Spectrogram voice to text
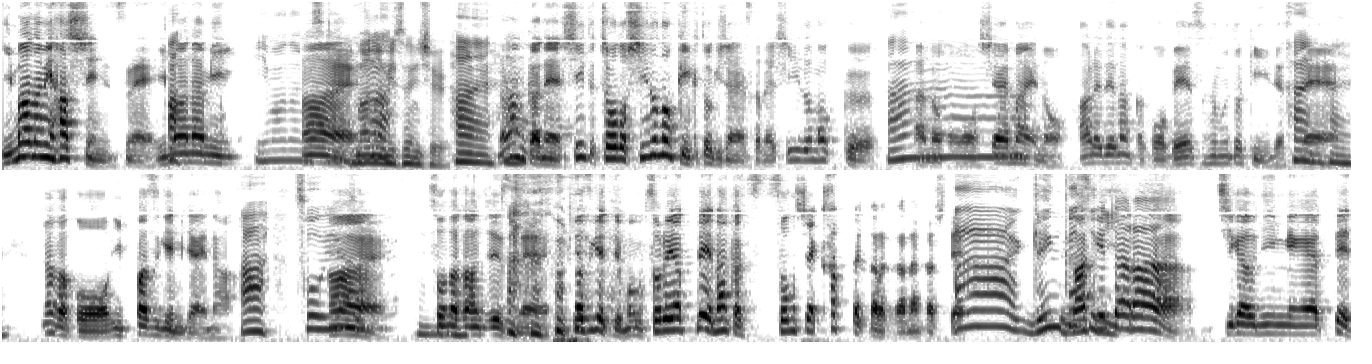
今波発信ですね。今波。今波はい今波選手。はい、はい。なんかね、シート、ちょうどシードノック行くときじゃないですかね。シードノック、あの、試合前の、あれでなんかこう、ベース踏むときにですね、はいはい。なんかこう、一発芸みたいな。あ、そういう。はい。うんそんな感じですね。一発芸って、もうそれやって、なんかその試合勝ったからかなんかして、ああ、験担ぎ。負けたら違う人間がやって、違う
